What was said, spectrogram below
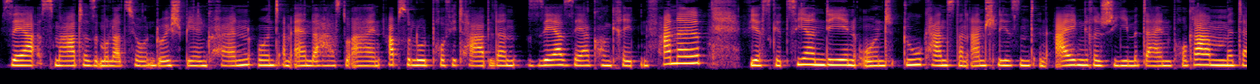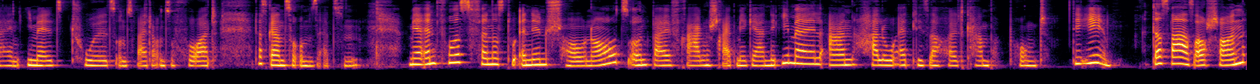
sehr smarte Simulationen durchspielen können. Und am Ende hast du einen absolut profitablen, sehr, sehr konkreten Funnel. Wir skizzieren den und du kannst kannst dann anschließend in Eigenregie mit deinen Programmen, mit deinen E-Mails, Tools und so weiter und so fort das Ganze umsetzen. Mehr Infos findest du in den Show Notes und bei Fragen schreib mir gerne E-Mail an hallo@lisaholtkamp.de. Das war es auch schon.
